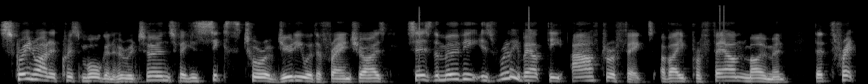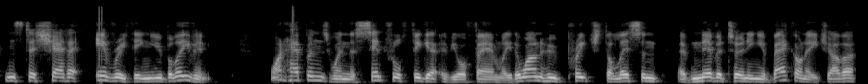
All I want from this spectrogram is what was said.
Screenwriter Chris Morgan, who returns for his sixth tour of duty with the franchise, says the movie is really about the after effects of a profound moment that threatens to shatter everything you believe in. What happens when the central figure of your family, the one who preached the lesson of never turning your back on each other,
